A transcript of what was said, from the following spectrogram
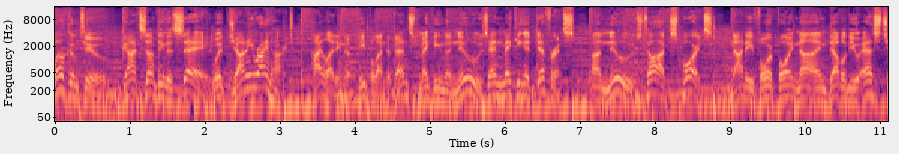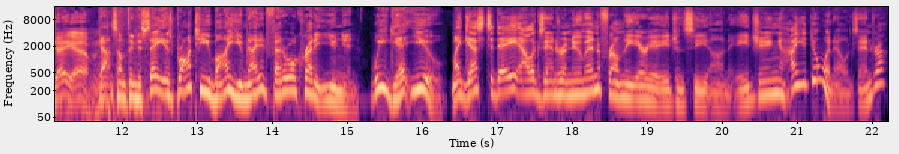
Welcome to Got Something to Say with Johnny Reinhardt, highlighting the people and events making the news and making a difference on News Talk Sports 94.9 WSJM. Got Something to Say is brought to you by United Federal Credit Union. We get you. My guest today, Alexandra Newman from the Area Agency on Aging. How you doing, Alexandra?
